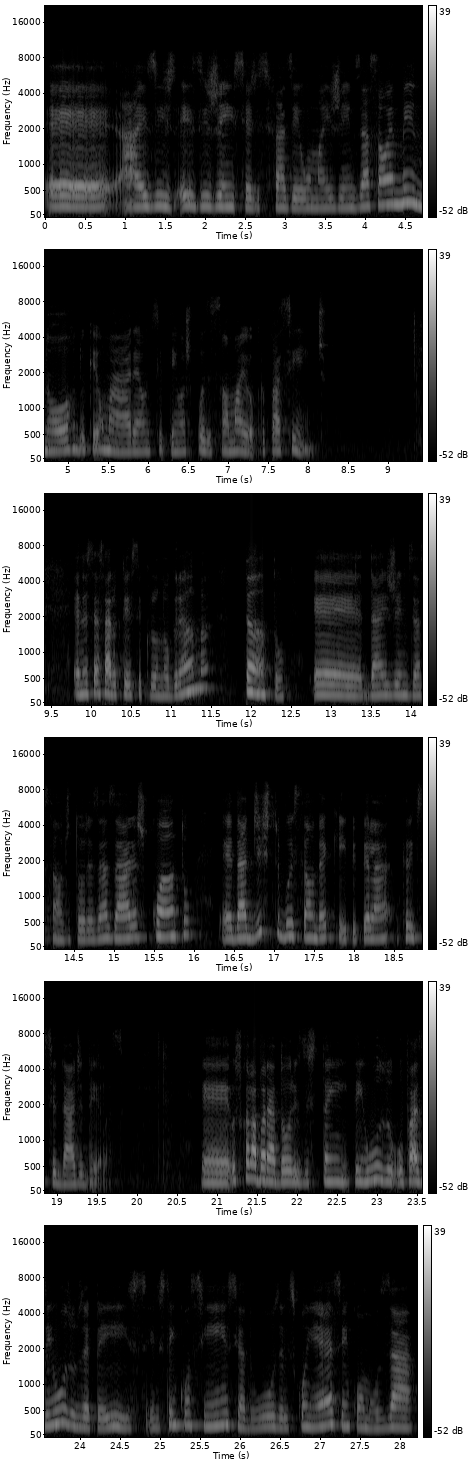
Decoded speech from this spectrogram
é, a exigência de se fazer uma higienização é menor do que uma área onde se tem uma exposição maior para o paciente. É necessário ter esse cronograma, tanto é, da higienização de todas as áreas, quanto é, da distribuição da equipe pela criticidade delas. É, os colaboradores têm, têm uso, fazem uso dos EPIs, eles têm consciência do uso, eles conhecem como usar,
